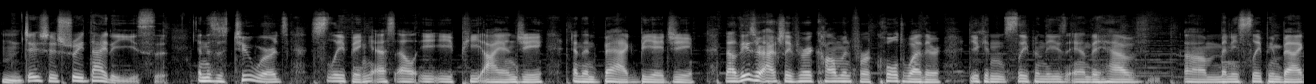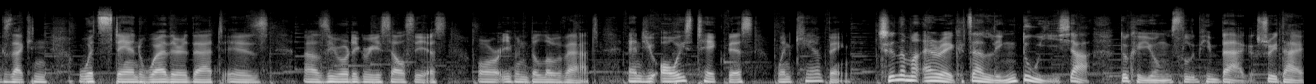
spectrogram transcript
嗯，这是睡袋的意思。 And this is two words sleeping, S L E E P I N G, and then bag, B A G. Now, these are actually very common for cold weather. You can sleep in these, and they have um, many sleeping bags that can withstand weather that is uh, zero degrees Celsius or even below that. And you always take this when camping. 真的吗，Eric？在零度以下都可以用 sleeping bag 睡袋，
